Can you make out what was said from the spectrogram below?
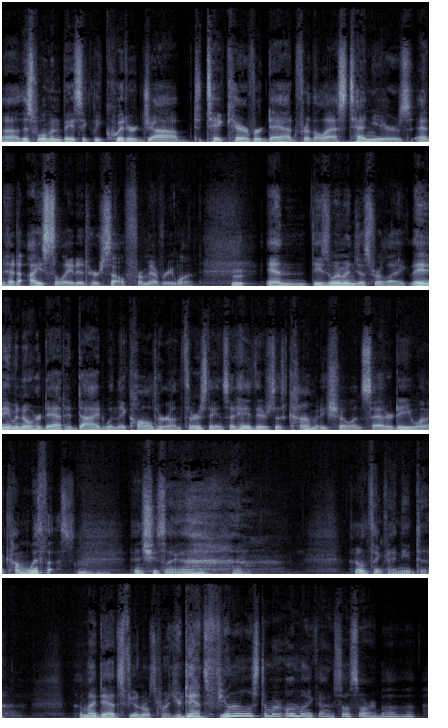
uh, this woman basically quit her job to take care of her dad for the last 10 years and had isolated herself from everyone. And these women just were like they didn't even know her dad had died when they called her on thursday and said hey there's this comedy show on saturday. You want to come with us? And she's like uh, I, don't, I don't think i need to. My dad's funeral's tomorrow. Your dad's funeral is tomorrow? Oh my god i'm so sorry blah, blah, blah.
